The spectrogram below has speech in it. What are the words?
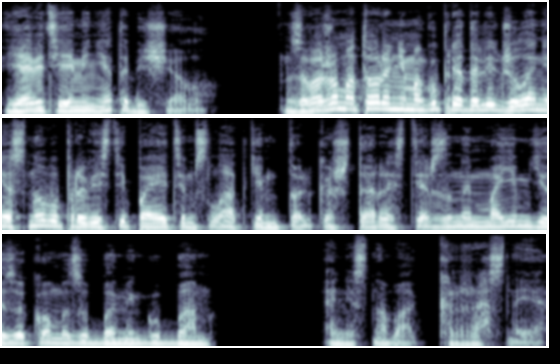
Я ведь ей минет обещал. Завожу мотор и не могу преодолеть желание снова провести по этим сладким, только что растерзанным моим языком и зубами губам. Они снова красные.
